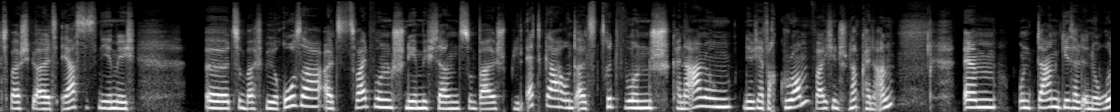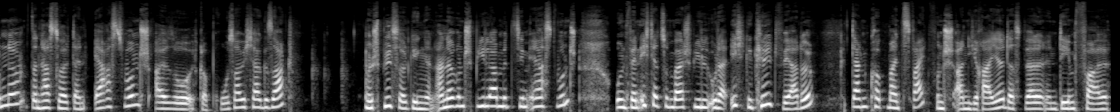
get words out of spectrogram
Zum Beispiel als erstes nehme ich äh, zum Beispiel Rosa, als Zweitwunsch nehme ich dann zum Beispiel Edgar und als Drittwunsch, keine Ahnung, nehme ich einfach Grom, weil ich ihn schon habe, keine Ahnung. Ähm, und dann geht halt in eine Runde, dann hast du halt deinen Erstwunsch, also ich glaube Rosa habe ich ja gesagt. Spielst halt gegen einen anderen Spieler mit dem Erstwunsch. Und wenn ich da zum Beispiel oder ich gekillt werde, dann kommt mein Zweitwunsch an die Reihe. Das wäre dann in dem Fall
